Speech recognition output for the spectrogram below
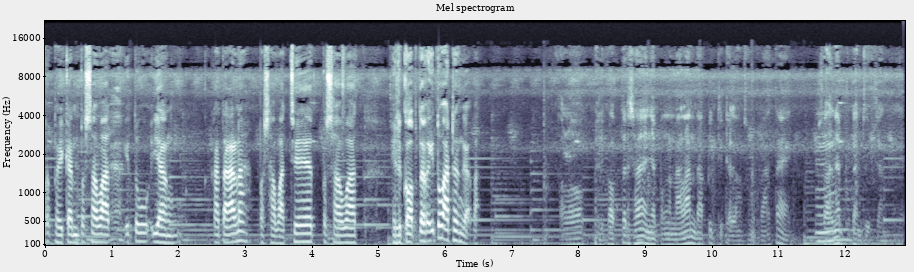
perbaikan pesawat itu yang katakanlah pesawat jet pesawat helikopter itu ada nggak pak? Kalau helikopter saya hanya pengenalan tapi tidak langsung praktek. Soalnya bukan jurusan saya.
